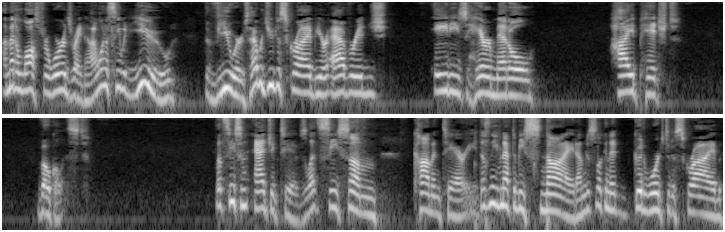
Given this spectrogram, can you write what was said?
I'm at a loss for words right now. I want to see what you, the viewers, how would you describe your average 80s hair metal, high pitched vocalist? Let's see some adjectives. Let's see some commentary. It doesn't even have to be snide. I'm just looking at good words to describe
